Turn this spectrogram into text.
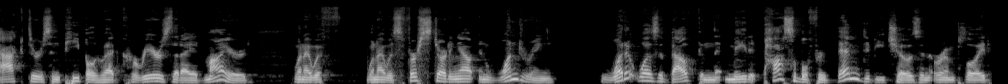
actors and people who had careers that I admired when I, was, when I was first starting out and wondering what it was about them that made it possible for them to be chosen or employed.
